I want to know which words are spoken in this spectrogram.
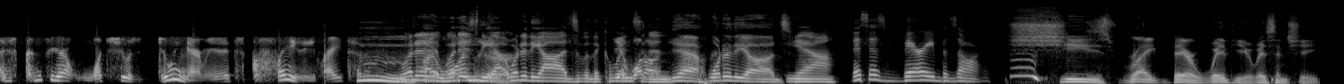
I just couldn't figure out what she was doing there. I mean, it's crazy, right? Hmm, What I is, what is the what are the odds with the Yeah, what are- coincidence? Yeah, what are the odds? Yeah. This is very bizarre. She's right there with you, isn't she?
